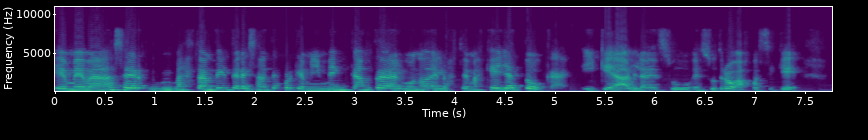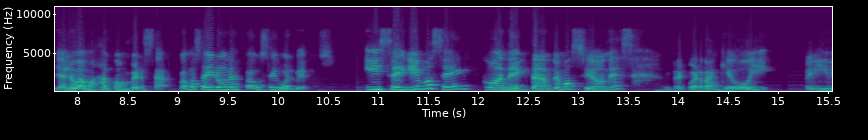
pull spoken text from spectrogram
que me van a ser bastante interesantes porque a mí me encanta alguno de los temas que ella toca y que habla en su, en su trabajo, así que ya lo vamos a conversar. Vamos a ir a una pausa y volvemos. Y seguimos en Conectando Emociones. Recuerdan que hoy, 6,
